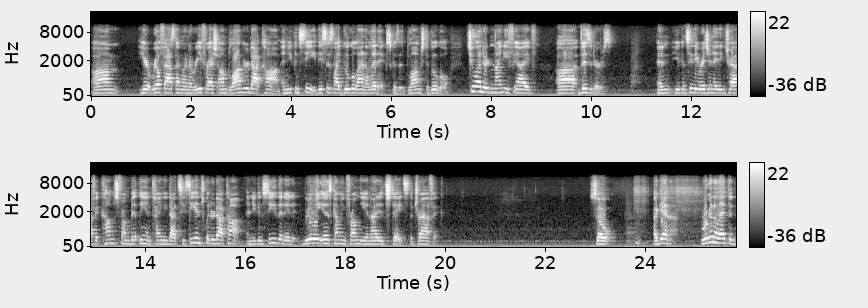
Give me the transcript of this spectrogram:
Um, here, real fast, I'm going to refresh on blogger.com and you can see this is like Google Analytics because it belongs to Google. 295 uh, visitors. And you can see the originating traffic comes from bit.ly and tiny.cc and twitter.com. And you can see that it really is coming from the United States, the traffic. So, again, we're going to let the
